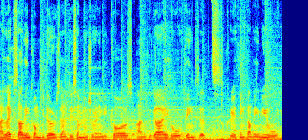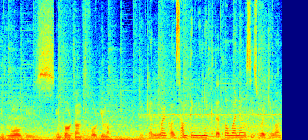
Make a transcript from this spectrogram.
I like studying computers and system engineering because I'm the guy who thinks that creating something new in the world is important for human. You can work on something unique that no one else is working on.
